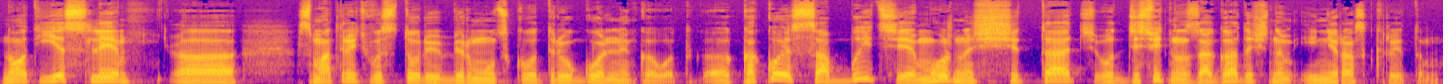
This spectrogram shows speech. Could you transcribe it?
Но вот если э, смотреть в историю Бермудского треугольника, вот, э, какое событие можно считать вот, действительно загадочным и нераскрытым?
